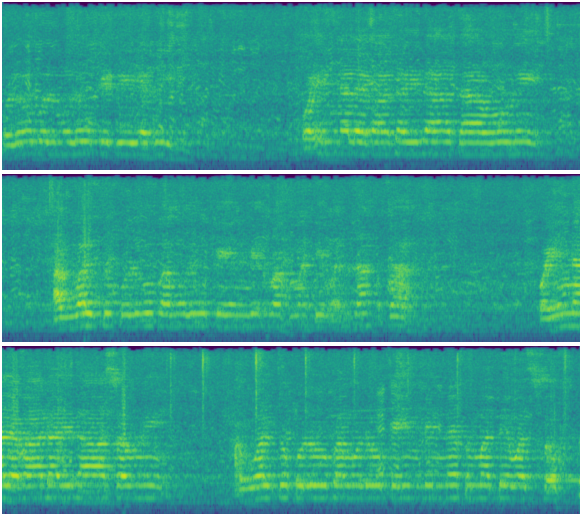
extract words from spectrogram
قلوب الملوك في يدي. وإن العباد إذا أتاوني حولت قلوب ملوكهم بالرحمة والرأفة وإن العباد إذا عصوني. حولت قلوب ملوكهم بالنقمة والسخط.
